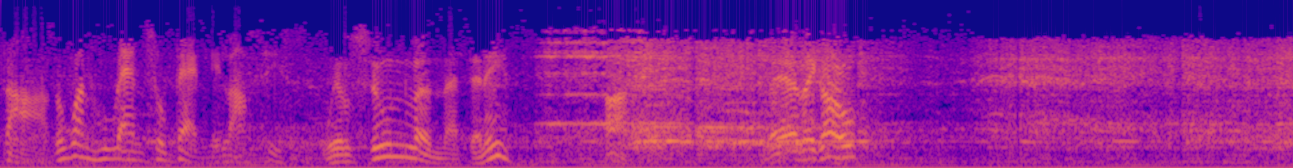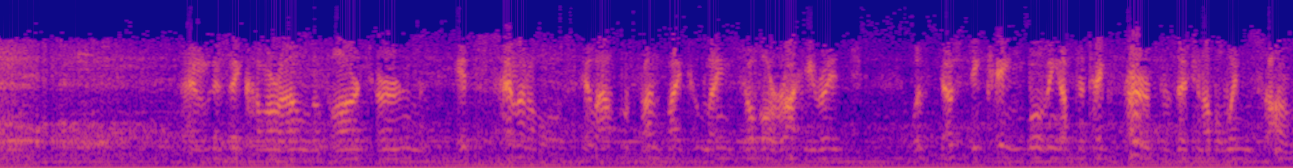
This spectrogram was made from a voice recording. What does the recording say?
Star, the one who ran so badly last season. We'll soon learn that, Denny. Ah, there they go. And as they come around the far turn, it's Seminole still out in front by two lengths over Rocky Ridge, with Dusty King moving up to take third position of over Windsong.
